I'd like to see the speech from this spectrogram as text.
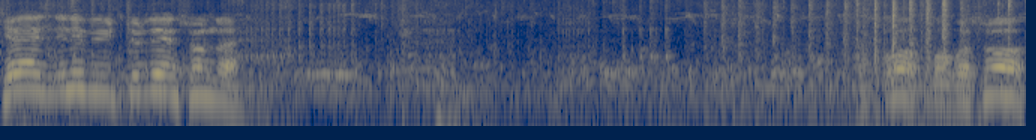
Kendini büyüttürdü en sonunda. O babası o.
